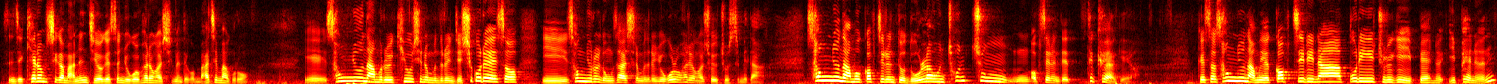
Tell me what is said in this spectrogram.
그래서 이제 캐럼씨가 많은 지역에서는 이걸 활용하시면 되고 마지막으로 예, 석류나무를 키우시는 분들은 이제 시골에서 이 석류를 농사하시는 분들은 이걸 활용하셔도 좋습니다. 석류나무 껍질은 또 놀라운 촌충 음, 없애는데 특효약이에요. 그래서 석류나무의 껍질이나 뿌리, 줄기, 잎에는, 잎에는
